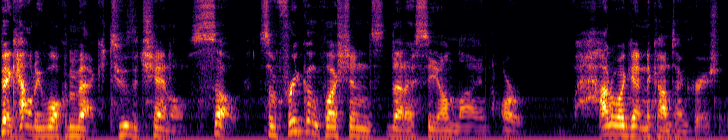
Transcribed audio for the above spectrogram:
Big howdy, welcome back to the channel. So, some frequent questions that I see online are how do I get into content creation?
